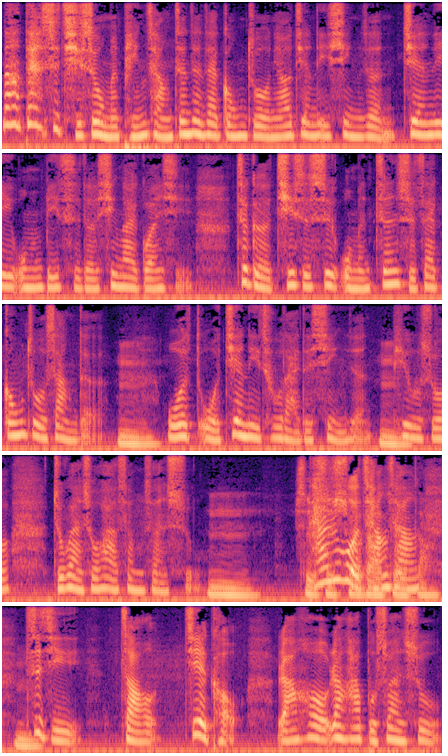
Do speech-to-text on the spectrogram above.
那但是其实我们平常真正在工作，你要建立信任，建立我们彼此的信赖关系，这个其实是我们真实在工作上的。嗯，我我建立出来的信任。嗯，譬如说，主管说话算不算数？嗯，他如果常常自己找借口。然后让他不算数，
